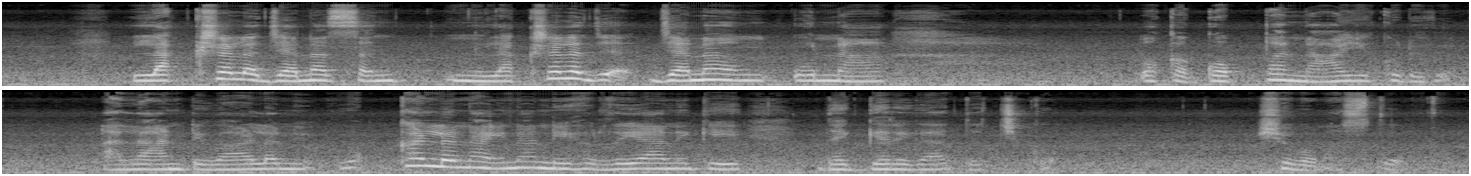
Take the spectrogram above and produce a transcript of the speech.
లక్షల జన సం లక్షల జ జనం ఉన్న ఒక గొప్ప నాయకుడివి అలాంటి వాళ్ళని ఒక్కళ్ళనైనా నీ హృదయానికి దగ్గరగా తెచ్చుకో. శుభమస్తు.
